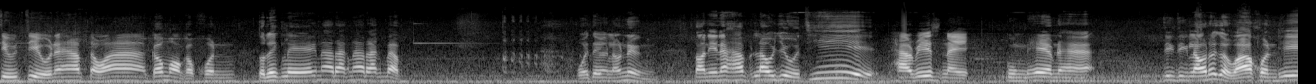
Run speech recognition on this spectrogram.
จิ๋วๆนะครับ แต่ว่าก็เหมาะกับคนตัวเล็กๆ น่ารักน่ารักแบบ โอ้ยตัวเองแล้วหนึ่ง ตอนนี้นะครับเราอยู่ที่ปารีสในกรุงเทพนะฮะ จริงๆแล้วถ้าเกิดว่าคนที่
